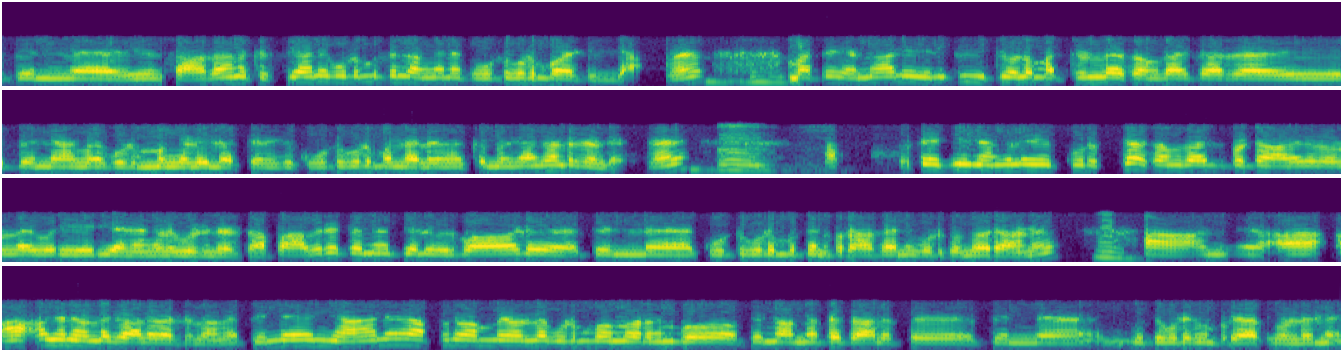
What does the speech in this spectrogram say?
പിന്നെ ഈ സാധാരണ ക്രിസ്ത്യാനി കുടുംബത്തിൽ അങ്ങനെ കൂട്ടുകുടുംബമായിട്ടില്ല. ഏഹ് മറ്റേ എന്നാലും എനിക്ക് ചുറ്റുമുള്ള മറ്റുള്ള സമുദായക്കാരുടെ ഈ പിന്നെ അങ്ങനെ കുടുംബങ്ങളിലൊക്കെ എനിക്ക് കൂട്ടുകുടുംബം നിലനിൽക്കുന്നത് ഞാൻ കണ്ടിട്ടുണ്ട്. ഏഹ്. പ്രത്യേകിച്ച് ഞങ്ങൾ കുറച്ച് സമുദായത്തിൽപ്പെട്ട ആളുകളുള്ള ഒരു ഏരിയ ഞങ്ങൾ വീടിന്റെ അടുത്ത്. അപ്പൊ അവരൊക്കെ എന്ന് വെച്ചാൽ ഒരുപാട് പിന്നെ കൂട്ടുകുടുംബത്തിന് പ്രാധാന്യം കൊടുക്കുന്നവരാണ്. അങ്ങനെയുള്ള കാലഘട്ടത്തിലാണ്. പിന്നെ ഞാൻ അപ്പനും അമ്മയുള്ള കുടുംബം എന്ന് പറയുമ്പോൾ പിന്നെ അന്നത്തെ കാലത്ത് പിന്നെ ബുദ്ധിമുട്ടും പ്രയാസങ്ങളുണ്ടെന്ന്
